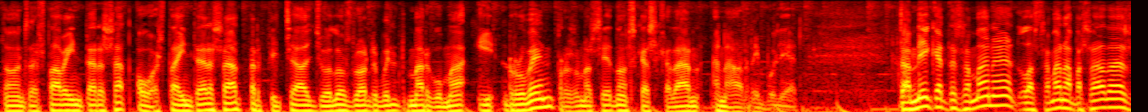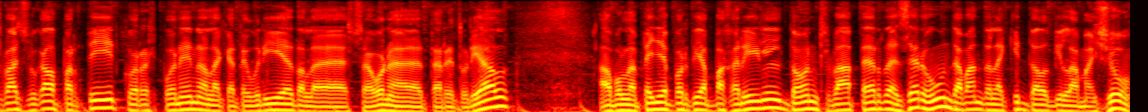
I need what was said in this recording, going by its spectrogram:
doncs estava interessat, o està interessat, per fitxar els jugadors del Ripollet, Marc Gomà i Rubén, però sembla ser doncs, que es quedaran en el Ripollet. També aquesta setmana, la setmana passada, es va jugar el partit corresponent a la categoria de la segona territorial, on la penya Portia Pajaril doncs, va perdre 0-1 davant de l'equip del Vilamajor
